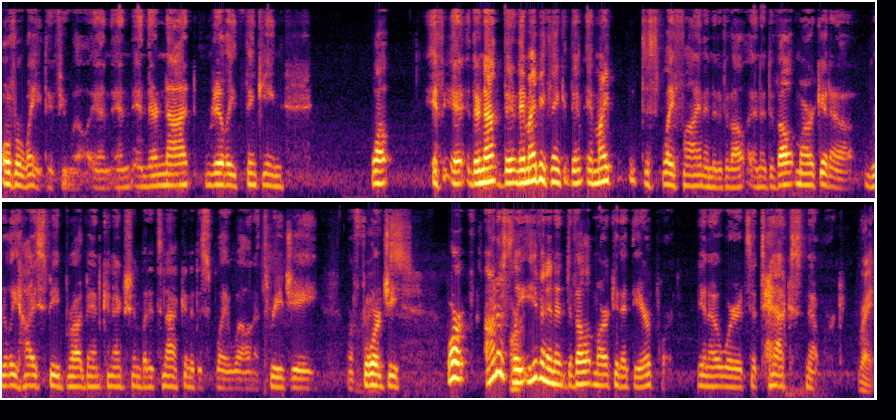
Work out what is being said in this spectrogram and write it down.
overweight, if you will, and and and they're not really thinking. Well, if eh, they're not, they, they might be thinking it might display fine in a develop in a developed market, a really high speed broadband connection, but it's not going to display well in a 3G or 4G, right. or honestly, or, even in a developed market at the airport, you know, where it's a tax network. Right.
